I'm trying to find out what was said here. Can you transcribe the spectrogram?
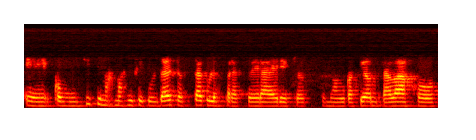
eh, con muchísimas más dificultades y obstáculos para acceder a derechos como educación, trabajo,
